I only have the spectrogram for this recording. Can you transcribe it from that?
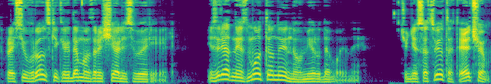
спросил Вронский, когда мы возвращались в Ириэль. Изрядно измотанные, но в меру довольные. Чудеса света? Ты о чем?»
